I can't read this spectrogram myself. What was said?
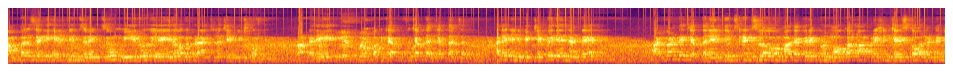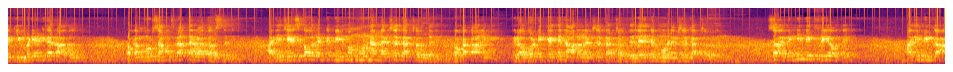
కంపల్సరీ హెల్త్ ఇన్సూరెన్స్ మీరు ఏదో ఒక బ్రాంచ్లో చేయించుకోండి. అది చెప్- చెప్తాను చెప్తాను సార్. అదే నేను మీకు చెప్పేది ఏంటంటే అడ్వాంటేజ్ చెప్తాను. హెల్త్ ఇన్సూరెన్స్లో మా దగ్గర ఇప్పుడు మోకాలు ఆపరేషన్ చేసుకోవాలంటే మీకు ఇమ్మీడియట్గా రాదు. ఒక మూడు సంవత్సరాల తర్వాత వస్తుంది. అది చేసుకోవాలంటే మినిమం మూడు నాలుగు లక్షలు ఖర్చు అవుతుంది. ఒక కాలికి. రోబోటిక్ అయితే నాలుగు లక్షలు ఖర్చు అవుతుంది. లేదంటే మూడు లక్షలు ఖర్చు అవుతుంది. సో అవన్నీ మీకు ఫ్రీ అవుతాయి. అది మీకు ఆ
